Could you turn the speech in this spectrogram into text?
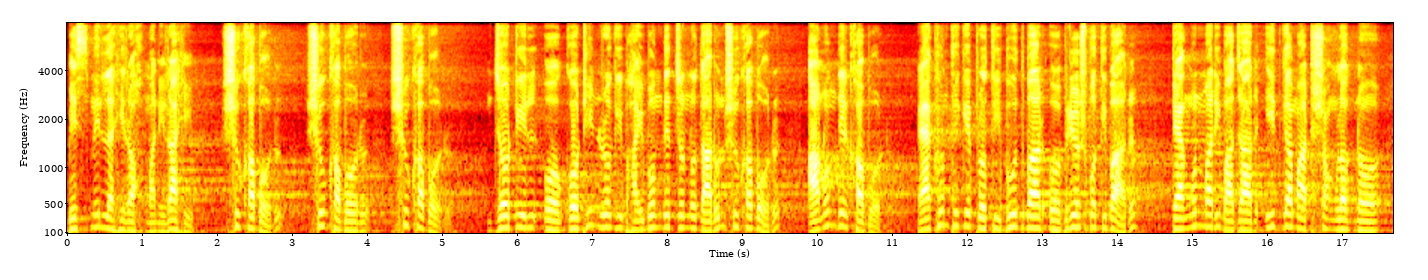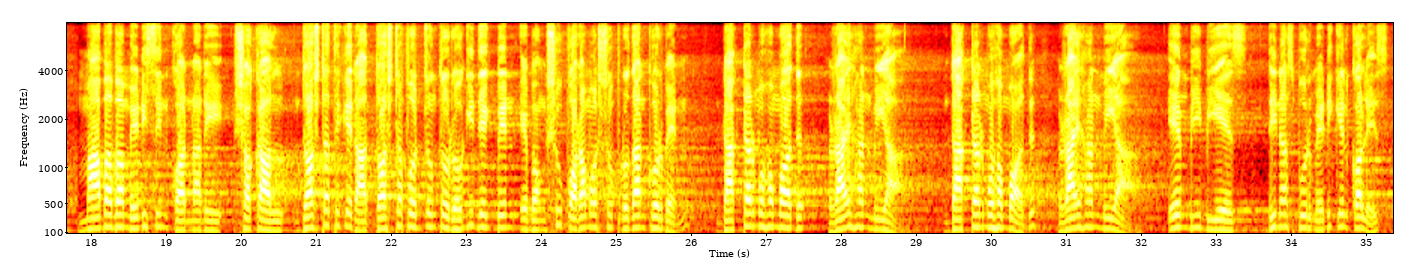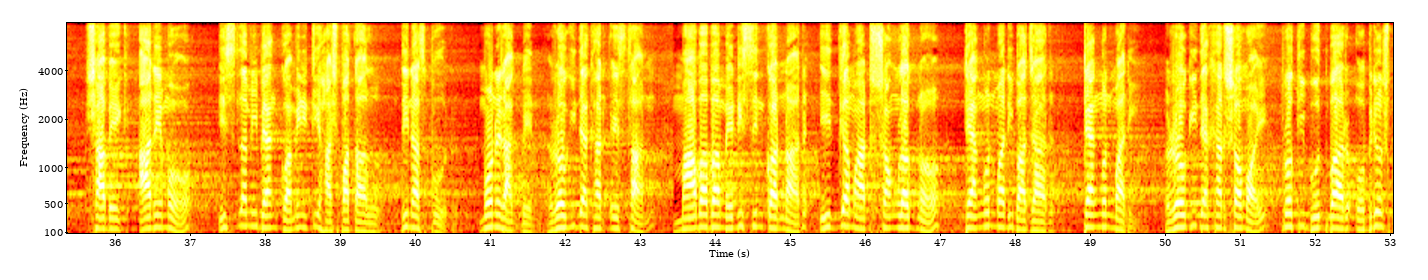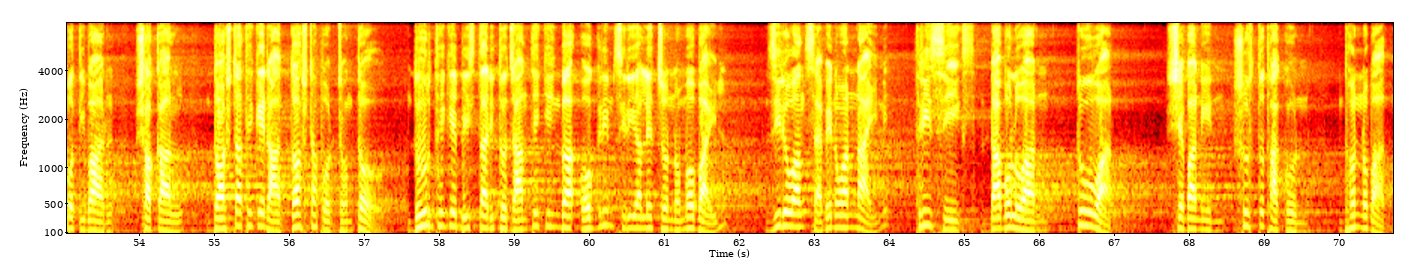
বিসমিল্লাহি রহমানি রাহিম। সুখবর সুখবর সুখবর। জটিল ও কঠিন রোগী ভাই জন্য দারুণ সুখবর, আনন্দের খবর। এখন থেকে প্রতি বুধবার ও বৃহস্পতিবার ট্যাঙ্গনমারি বাজার ঈদগা মাঠ সংলগ্ন মা বাবা মেডিসিন কর্নারে সকাল দশটা থেকে রাত দশটা পর্যন্ত রোগী দেখবেন এবং সুপরামর্শ প্রদান করবেন doctor Mohammad Raihan Miah doctor Mohammad Raihan Miah, MBBS, Dinajpur medical college, সাবেক আরএমও, ইসলামী ব্যাংক কমিউনিটি হাসপাতাল, দিনাজপুর। মনে রাখবেন, রোগী দেখার স্থান মা বাবা মেডিসিন কর্নার ঈদগা মাঠ সংলগ্ন ট্যাঙ্গনমারি বাজার, ট্যাঙ্গনমারি। রোগী দেখার সময় প্রতি বুধবার ও বৃহস্পতিবার সকাল দশটা থেকে রাত দশটা পর্যন্ত। দূর থেকে বিস্তারিত জানতে কিংবা অগ্রিম সিরিয়ালের জন্য mobile zero one seven one nine three six double one two one. সেবা নিন সুস্থ থাকুন। ধন্যবাদ।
